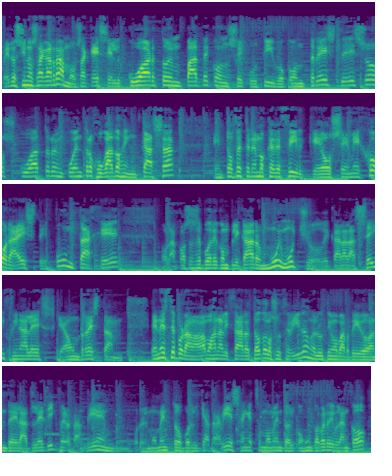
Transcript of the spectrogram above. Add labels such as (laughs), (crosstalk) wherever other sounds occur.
Pero si nos agarramos a que es el cuarto empate consecutivo, con tres de esos cuatro encuentros jugados en casa, entonces tenemos que decir que o se mejora este puntaje o la cosa se puede complicar muy mucho de cara a las seis finales que aún restan. En este programa vamos a analizar todo lo sucedido en el último partido ante el Athletic, pero también por el momento por el que atraviesa en estos momentos el conjunto verde y blanco.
